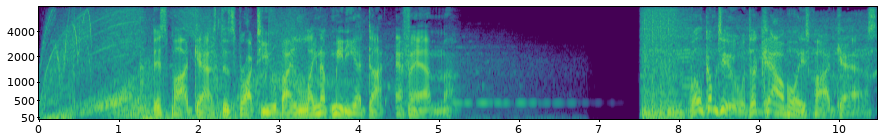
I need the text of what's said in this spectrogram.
This podcast is brought to you by lineupmedia.fm. Welcome to the Cowboys Podcast.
